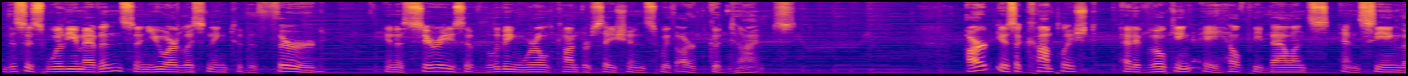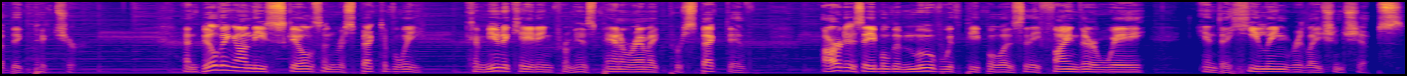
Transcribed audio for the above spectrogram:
This is William Evans, and you are listening to the third in a series of Living World conversations with Art Goodtimes. Art is accomplished at evoking a healthy balance and seeing the big picture. And building on these skills and respectively communicating from his panoramic perspective, Art is able to move with people as they find their way into healing relationships.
